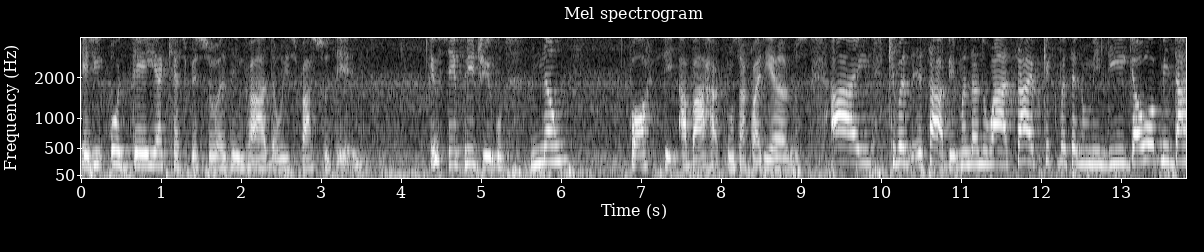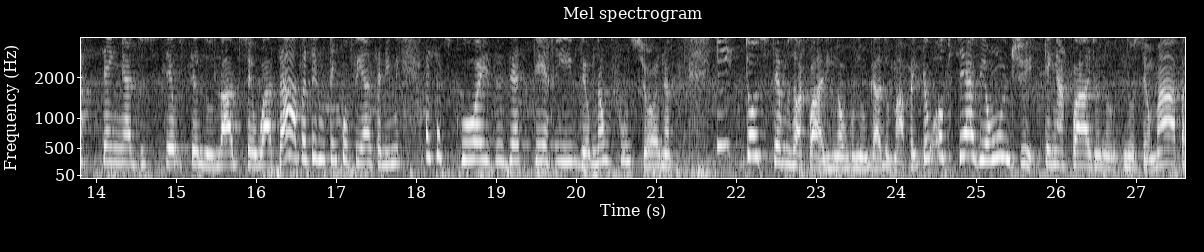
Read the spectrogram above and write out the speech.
Ele odeia que as pessoas invadam o espaço dele. Eu sempre digo, não force a barra com os aquarianos. Ai, que você, sabe, mandando WhatsApp, ai, por que, que você não me liga? Ou me dá a senha do seu celular, do seu WhatsApp. Ah, você não tem confiança em mim. Essas coisas é terrível, não funciona. E todos temos aquário em algum lugar do mapa. Então, observe onde tem aquário no, no seu mapa,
